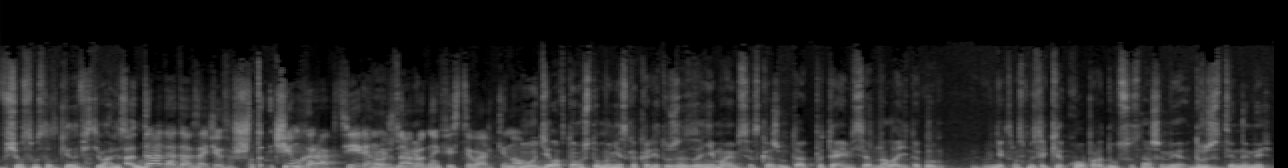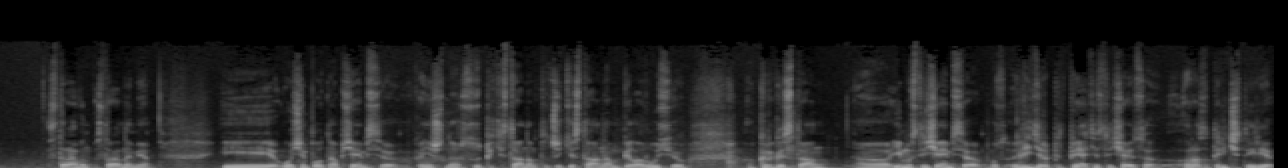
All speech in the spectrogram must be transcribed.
в- чем смысл кинофестиваля? А, Да, да, да. Зачем? Что- чем характерен, Характерен. международный фестиваль кино? Ну, дело в том, что мы несколько лет уже занимаемся, скажем так, пытаемся наладить такую, в некотором смысле, ки- копродукцию с нашими дружественными стран- странами. И очень плотно общаемся, конечно, с Узбекистаном, Таджикистаном, Белоруссию, Кыргызстан. Э, И мы встречаемся, лидеры предприятий встречаются раза 3, 4,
